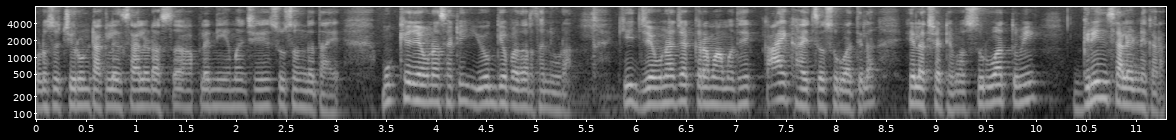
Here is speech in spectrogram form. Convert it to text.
थोडंसं चिरून टाकलेलं सॅलड असतं. आपल्या नियमांशी हे सुसंगत आहे. मुख्य जेवणासाठी योग्य पदार्थ निवडा. की जेवणाच्या क्रमामध्ये काय खायचं सुरुवातीला हे लक्षात ठेवा. सुरुवात तुम्ही ग्रीन सॅलडने करा.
